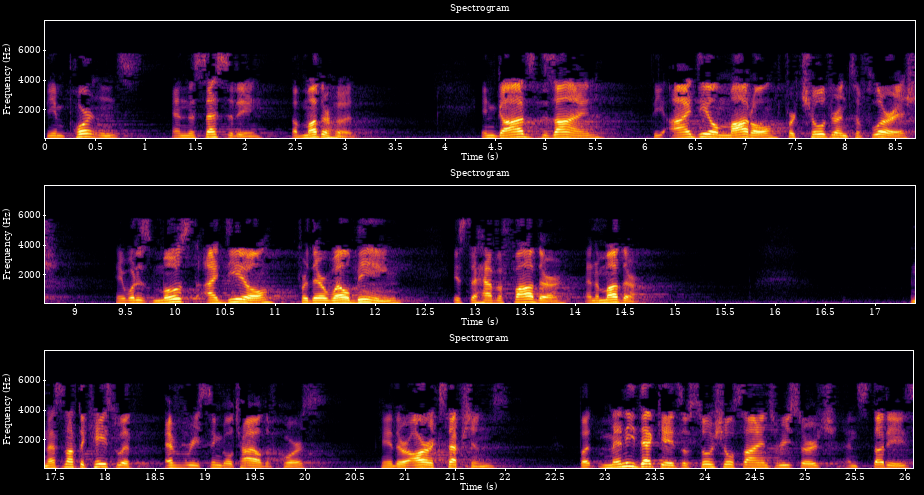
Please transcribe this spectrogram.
the importance and necessity of motherhood. In God's design, the ideal model for children to flourish, okay, what is most ideal for their well-being is to have a father and a mother. And that's not the case with every single child, of course. Okay, there are exceptions. But many decades of social science research and studies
